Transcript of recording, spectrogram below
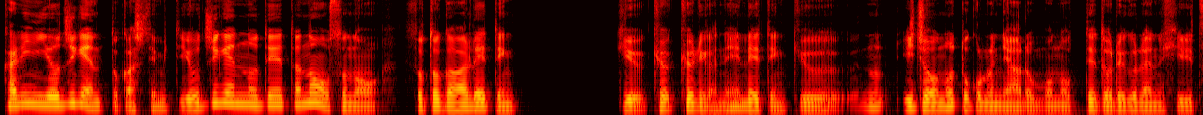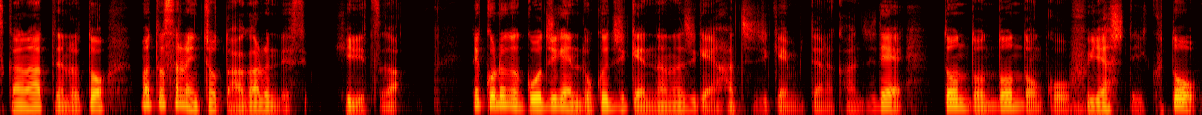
仮に4次元とかしてみて、4次元のデータのその外側0.9、距離がね、0.9以上のところにあるものってどれぐらいの比率かなってなると、またさらにちょっと上がるんですよ、比率が。で、これが5次元、6次元、7次元、8次元みたいな感じで、どんどんどんどんこう増やしていくと、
